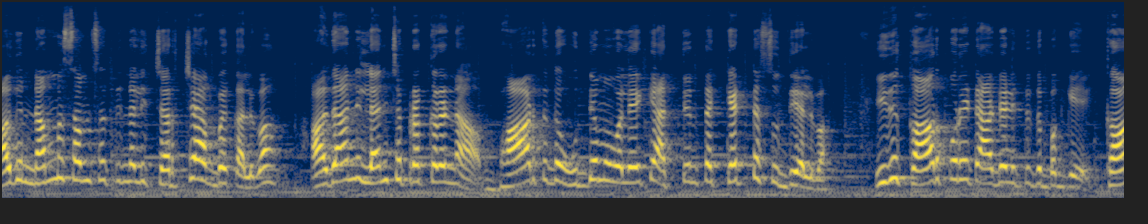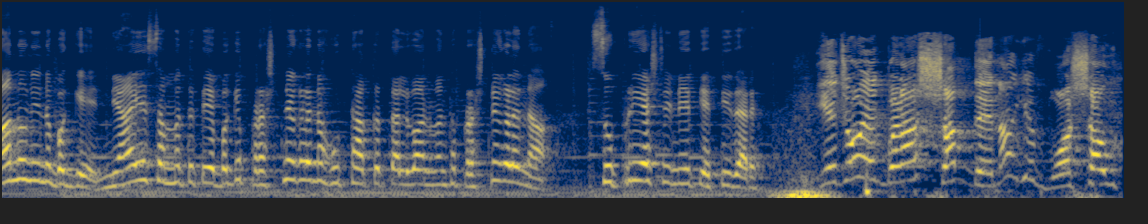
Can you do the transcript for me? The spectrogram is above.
ಅದು ನಮ್ಮ ಸಂಸತ್ತಿನಲ್ಲಿ ಚರ್ಚೆ ಆಗ್ಬೇಕಲ್ವಾ? ಅದಾನಿ ಲಂಚ ಪ್ರಕರಣ ಭಾರತದ ಉದ್ಯಮ ವಲಯಕ್ಕೆ ಅತ್ಯಂತ ಕೆಟ್ಟ ಸುದ್ದಿ ಅಲ್ವಾ? ಇದು ಕಾರ್ಪೊರೇಟ್ ಆಡಳಿತದ ಬಗ್ಗೆ, ಕಾನೂನಿನ ಬಗ್ಗೆ, ನ್ಯಾಯಸಮ್ಮತತೆಯ ಬಗ್ಗೆ ಪ್ರಶ್ನೆಗಳನ್ನ ಹುಟ್ಟಾಕತ್ತಲ್ವಾ ಅನ್ನುವಂಥ ಪ್ರಶ್ನೆಗಳನ್ನ ಸುಪ್ರಿಯಾ ಶ್ರೀನೇತ್ ಎತ್ತಿದ್ದಾರೆ ये जो एक बड़ा शब्द है ना ये वॉश आउट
